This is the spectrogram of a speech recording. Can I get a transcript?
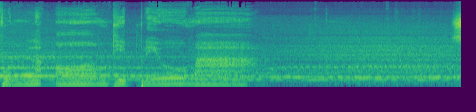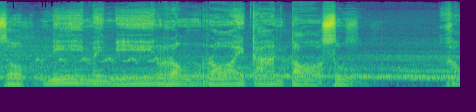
ฝุ่นละอองที่ปลิวมา ศพนี้ไม่มีร่องรอยการต่อสู้ เขา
